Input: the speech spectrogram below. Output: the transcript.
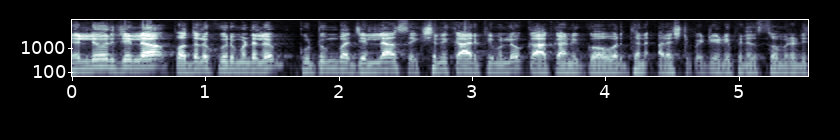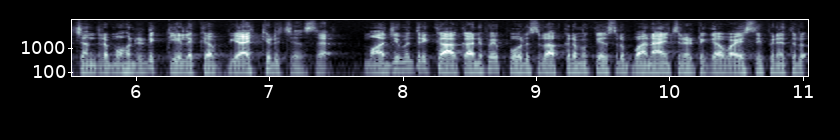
నెల్లూరు జిల్లా పొదలకూరు మండలం కుటుంబ జిల్లా శిక్షణ కార్యక్రమంలో కాకాని గోవర్ధన్ అరెస్టు పెట్టి టీడీపీ నేత సోమిరెడ్డి చంద్రమోహన్ రెడ్డి కీలక వ్యాఖ్యలు చేశారు. మాజీ మంత్రి కాకానిపై పోలీసులు అక్రమ కేసులు బనాయించినట్టుగా వైసీపీ నేతలు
